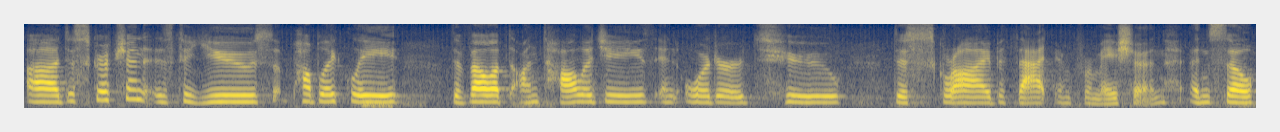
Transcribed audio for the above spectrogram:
uh, description is to use publicly developed ontologies in order to describe that information. And so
